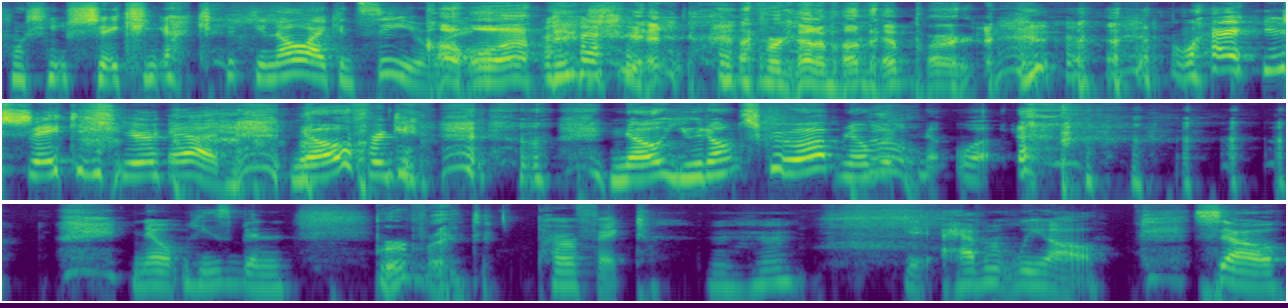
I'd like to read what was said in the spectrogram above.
what are you shaking? I can, you know, I can see you. Right? Oh uh, shit! I forgot about that part. Why are you shaking your head? No, forget. No, you don't screw up. No, no. No what? nope, he's been perfect. Perfect. Mm-hmm. Yeah, haven't we all? So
